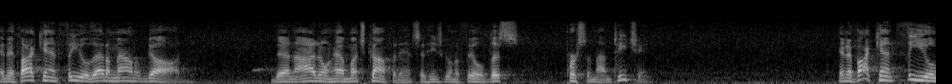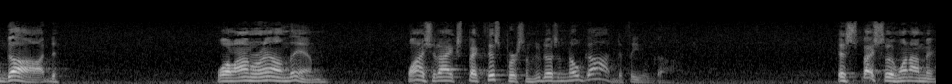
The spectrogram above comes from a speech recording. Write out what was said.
And if I can't feel that amount of God, then I don't have much confidence that He's going to fill this person I'm teaching. And if I can't feel God while I'm around them, why should I expect this person who doesn't know God to feel God? especially when I'm,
